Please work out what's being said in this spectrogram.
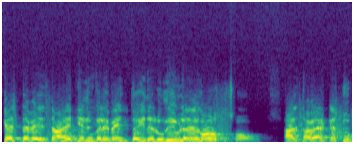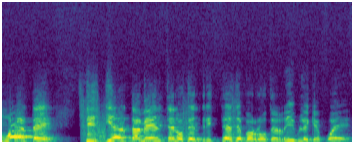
que este mensaje tiene un elemento ineludible de gozo al saber que su muerte, si ciertamente nos entristece por lo terrible que fue,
